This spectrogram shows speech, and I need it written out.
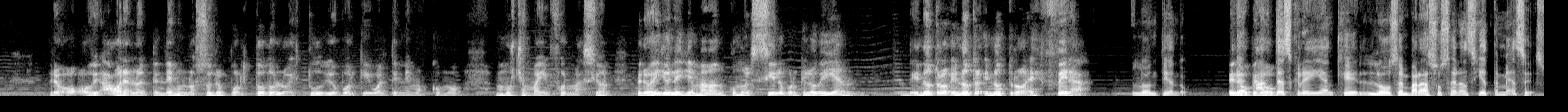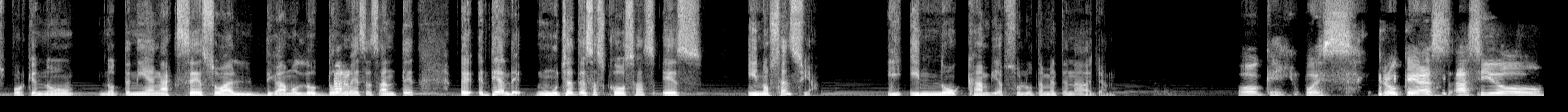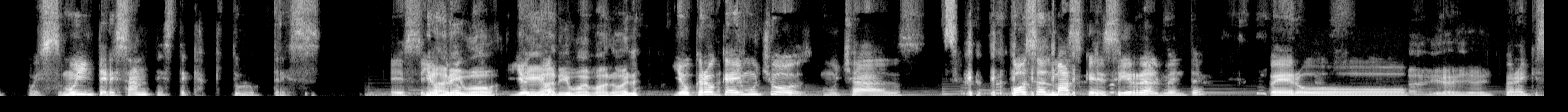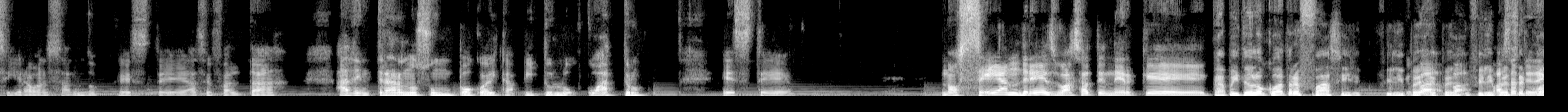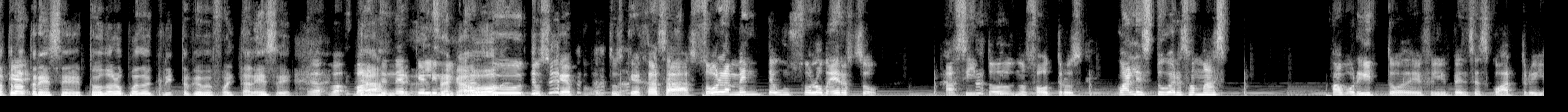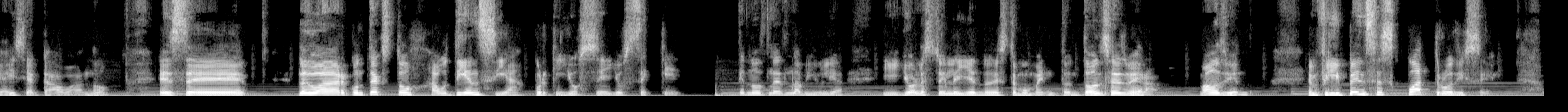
Pero obvio- ahora lo entendemos nosotros por todos los estudios, porque igual tenemos como mucha más información. Pero ellos le llamaban como el cielo porque lo veían en otro, en otro, en otra esfera. Lo entiendo. Pero, pero Antes creían que los embarazos eran siete meses, porque no, no tenían acceso al, digamos, los dos Claro. meses antes. Eh, entiende, muchas de esas cosas es inocencia y, y no cambia absolutamente nada ya. Ok, pues creo que has, ha sido pues muy interesante este capítulo 3. Este, Qué yo, creo, ánimo, yo- yo- ánimo, Emanuel. yo creo que hay muchos, muchas cosas más que decir realmente, pero, Ay, ay, ay. pero hay que seguir avanzando. Este, hace falta adentrarnos un poco al capítulo 4. Este, no sé, Andrés, vas a tener que Capítulo 4 es fácil. Filipe, Va- va- vas a Filipenses tener que- 4:13. Todo lo puedo en Cristo que me fortalece. Va, va- va Ya, a tener que limitar tu- tus, que- tus quejas a solamente un solo verso. Así todos nosotros. ¿Cuál es tu verso más favorito de Filipenses 4? Y ahí se acaba, ¿no? Este, les voy a dar contexto, audiencia, porque yo sé, yo sé que, que nos lees la Biblia y yo la estoy leyendo en este momento. Entonces, mira, vamos viendo. En Filipenses 4 dice,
